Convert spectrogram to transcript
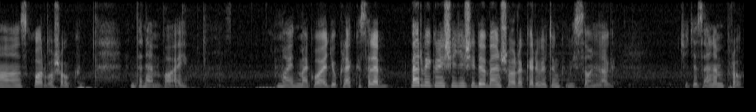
az orvosok, de nem baj. Majd megoldjuk legközelebb. Bár végül is így is időben sorra kerültünk viszonylag. Úgyhogy ezzel nem, pro-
